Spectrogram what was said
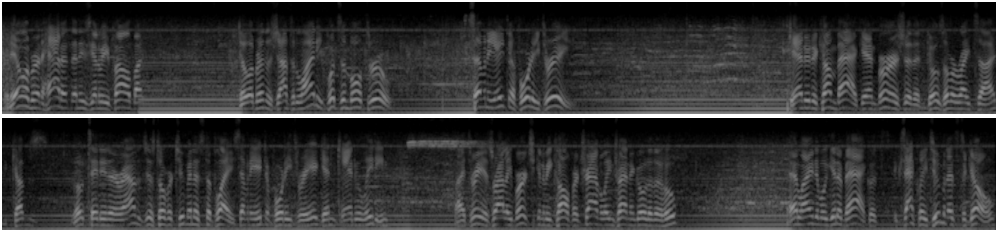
And Illebrin had it, then he's going to be fouled by Illebrin. The shot to the line, he puts them both through. 78 to 43. Cando to come back, and Burrish that goes over right side. Cubs Rotating it around. It's just over two minutes to play. 78 to 43. Again, Cando leading. By three is Riley Birch going to be called for traveling, trying to go to the hoop. And Langdon will get it back with exactly two minutes to go.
